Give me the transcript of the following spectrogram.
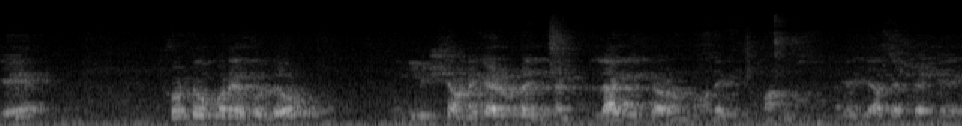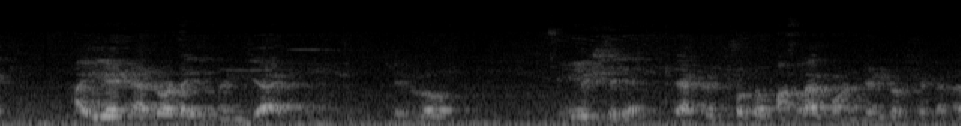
যে, ছোট করে হলেও ইংলিশে অনেক অ্যাডভার্টাইজমেন্ট লাগে, কারণ অনেক মানুষ যে যাদের কাছে হাই এন্ড অ্যাডভার্টাইজমেন্ট যায়, সেগুলো ইংলিশে যায়। একটা ছোট বাংলা কন্টেন্টও সেখানে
